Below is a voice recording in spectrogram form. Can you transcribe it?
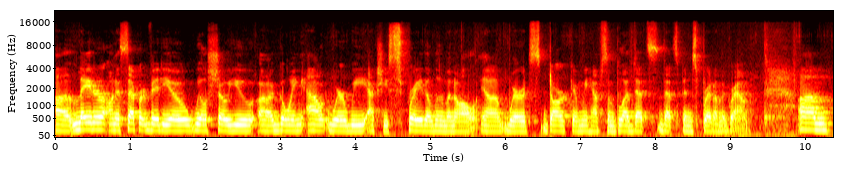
Uh, later on a separate video, we'll show you uh, going out where we actually spray the luminol, uh, where it's dark and we have some blood that's, that's been spread on the ground. Um,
